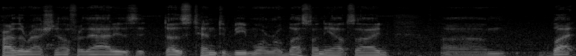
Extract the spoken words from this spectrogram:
part of the rationale for that is it does tend to be more robust on the outside. Um, but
